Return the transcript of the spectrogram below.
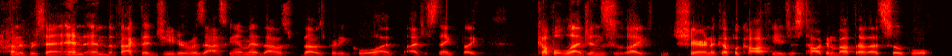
Hundred percent. And and the fact that Jeter was asking him it, that was that was pretty cool. I I just think like a couple legends like sharing a cup of coffee, just talking about that. That's so cool.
